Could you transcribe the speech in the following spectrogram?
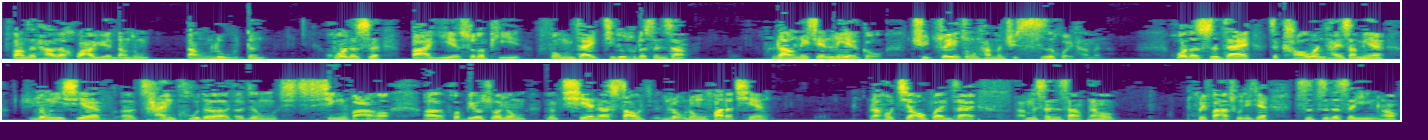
放在他的花园当中当路灯，或者是把野兽的皮缝在基督徒的身上，让那些猎狗去追踪他们，去撕毁他们，或者是在这拷问台上面。用一些呃残酷的呃这种刑罚哈啊或比如说用用铅啊烧融融化的铅，然后浇灌在他们身上，然后会发出这些滋滋的声音，然后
